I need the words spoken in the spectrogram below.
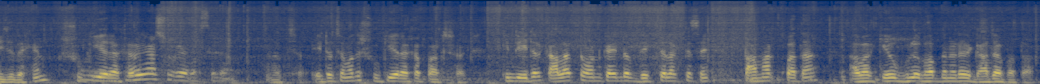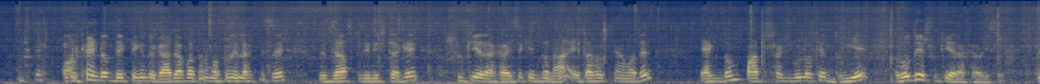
এই যে দেখেন শুকিয়ে রাখা শুকিয়ে রাখছিলাম। আচ্ছা এটা হচ্ছে আমাদের শুকিয়ে রাখা পাট শাক। কিন্তু এটার কালারটা অন কাইন্ড অফ দেখতে লাগতেছে তামাক পাতা আবার কেউ ভুলে ভাববেন এটা গাঁজা পাতা। অন কাইন্ড অফ দেখতে কিন্তু গাঁজা পাতার মতনই লাগতেছে যে জাস্ট জিনিসটাকে শুকিয়ে রাখা হয়েছে কিন্তু না এটা হচ্ছে আমাদের একদম পাট শাকগুলোকে ধুয়ে রোদে শুকিয়ে রাখা হয়েছে। তো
